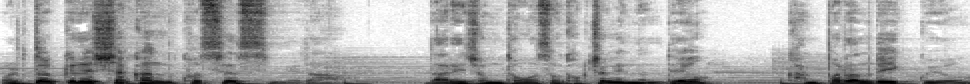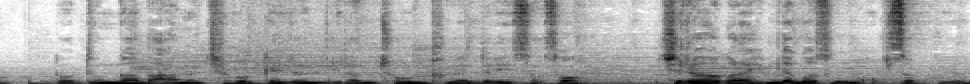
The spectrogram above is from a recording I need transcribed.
얼떨결에 시작한 코스였습니다. 날이 좀 더워서 걱정했는데요. 강바람도 있고요. 또 눈과 마음을 즐겁게 해준 이런 좋은 풍경들이 있어서 지루하거나 힘든 것은 없었고요.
